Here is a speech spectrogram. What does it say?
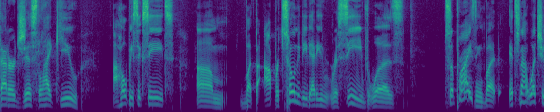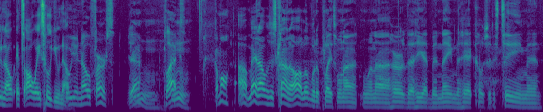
that are just like you. I hope he succeeds. Um, but the opportunity that he received was surprising, but it's not what you know, it's always who you know. Who you know first. Yeah. Plex. Come on. Oh man, I was just kind of all over the place when I when I heard that he had been named the head coach of this team. And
